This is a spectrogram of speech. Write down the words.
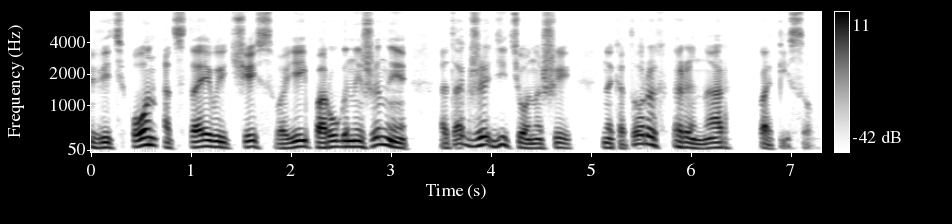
ведь он отстаивает честь своей поруганной жены, а также детенышей, на которых Ренар пописал.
